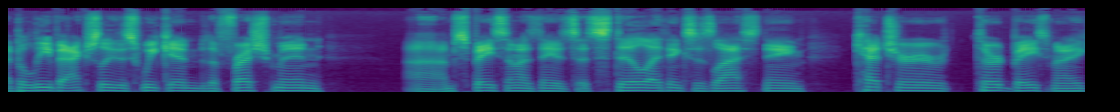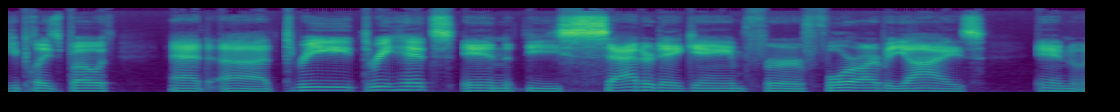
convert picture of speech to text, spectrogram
I believe actually this weekend the freshman, uh, I'm spacing on his name. It's still I think his last name. Catcher, third baseman. I think he plays both. Had uh, three three hits in the Saturday game for four RBIs, and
